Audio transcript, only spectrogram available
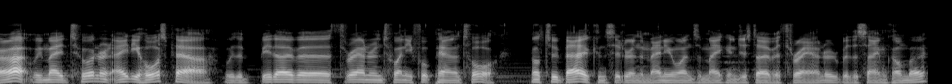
Alright, we made 280 horsepower with a bit over 320 foot-pound of torque. Not too bad considering the manual ones are making just over 300 with the same combo.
